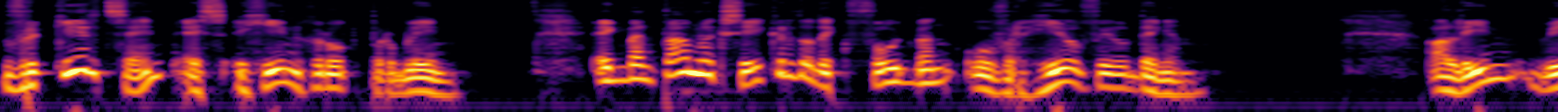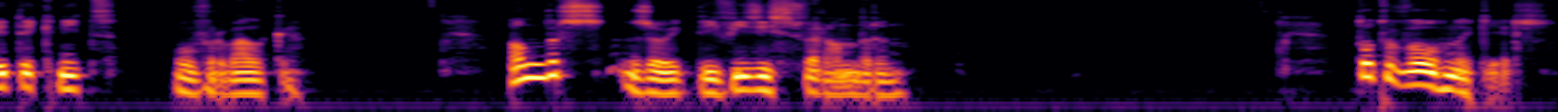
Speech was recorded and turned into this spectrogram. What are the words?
Verkeerd zijn is geen groot probleem. Ik ben tamelijk zeker dat ik fout ben over heel veel dingen. Alleen weet ik niet over welke. Anders zou ik die visies veranderen. Tot de volgende keer.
